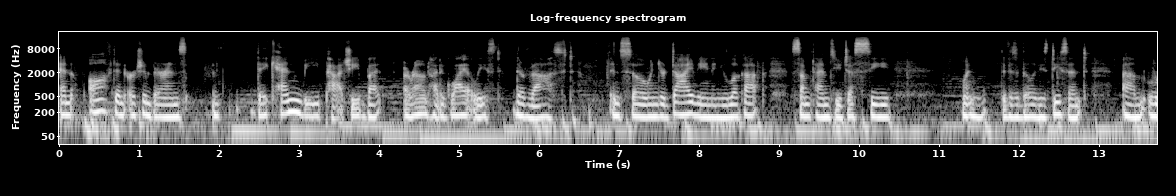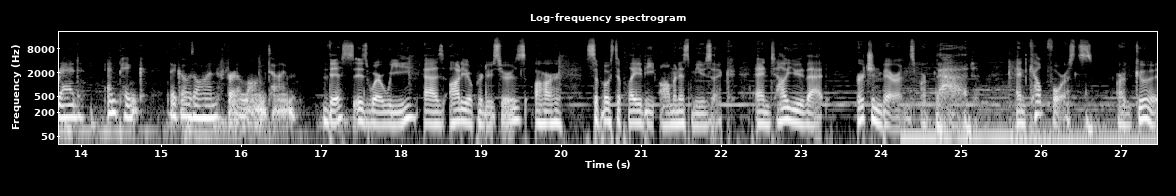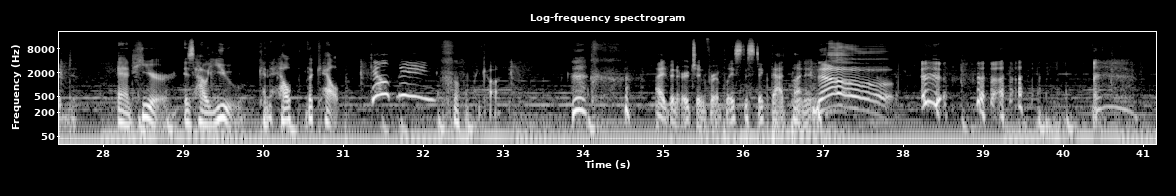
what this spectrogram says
And often urchin barrens, they can be patchy, but around Haida Gwaii at least, they're vast. And so when you're diving and you look up, sometimes you just see, when the visibility is decent, um, red and pink that goes on for a long time. This is where we, as audio producers, are supposed to play the ominous music and tell you that urchin barrens are bad and kelp forests are good. And here is how you can help the kelp. Help me! Oh my god. I'd been urchin for a place to stick that pun in. No!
